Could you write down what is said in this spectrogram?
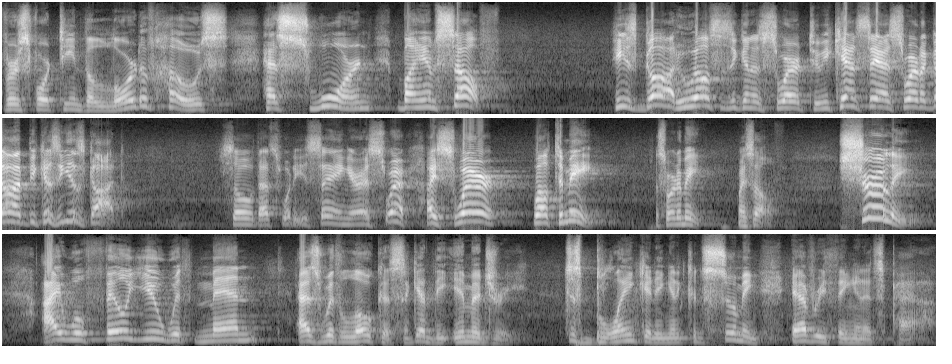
Verse 14, the Lord of hosts has sworn by himself He's God. Who else is he going to swear to? He can't say, I swear to God because he is God. So that's what he's saying here. I swear. I swear, well, to me. I swear to me, myself. Surely I will fill you with men as with locusts. Again, the imagery, just blanketing and consuming everything in its path.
